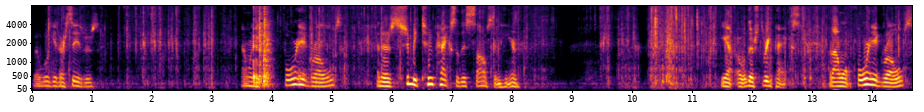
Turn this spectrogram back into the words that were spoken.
Well, we'll get our scissors. I want to get four egg rolls. And there should be two packs of this sauce in here. Yeah, oh, there's three packs. But I want four egg rolls.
